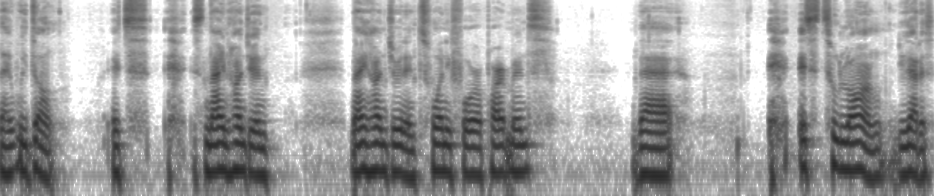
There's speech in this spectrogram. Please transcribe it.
Like we don't. It's it's 900 924 apartments that it's too long. You got to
